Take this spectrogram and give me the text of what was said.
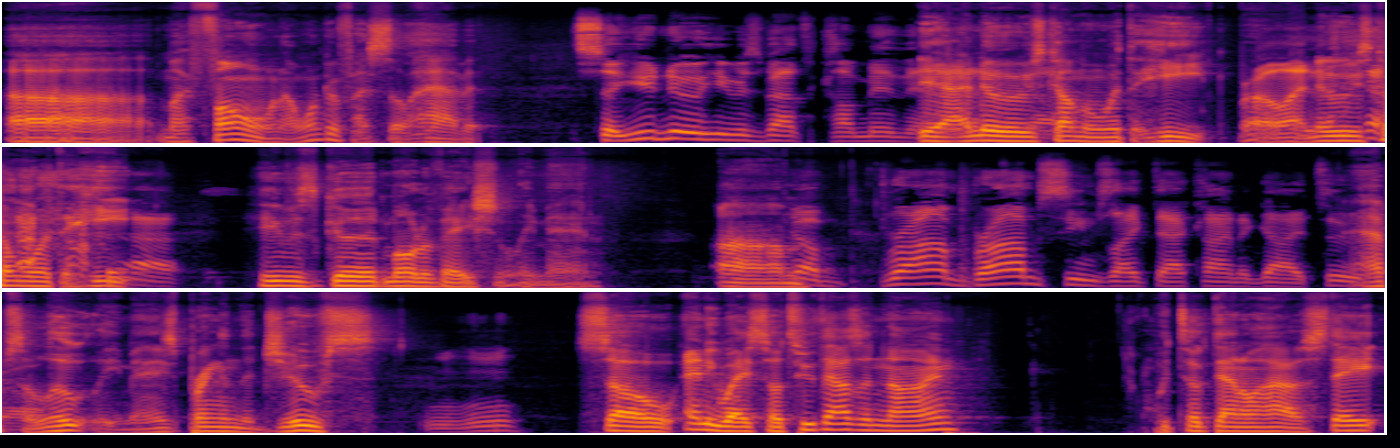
uh my phone. I wonder if I still have it. So you knew he was about to come in there. Yeah, I knew he was Uh, coming with the heat, bro. I knew he was coming with the heat. He was good motivationally, man. Um Yo, Brohm Brohm seems like that kind of guy too. absolutely, man. He's bringing the juice. hmm So anyway, so 2009, we took down Ohio State.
